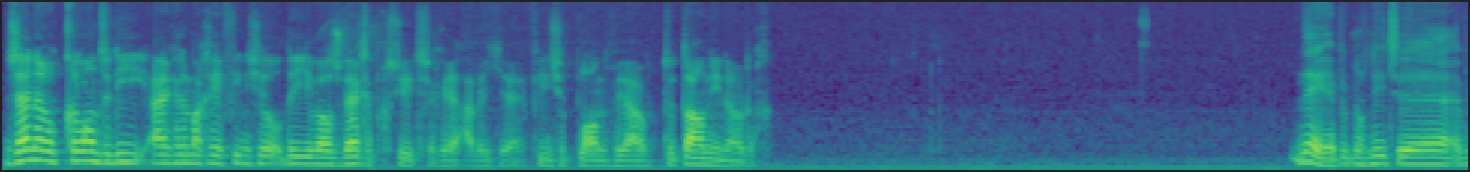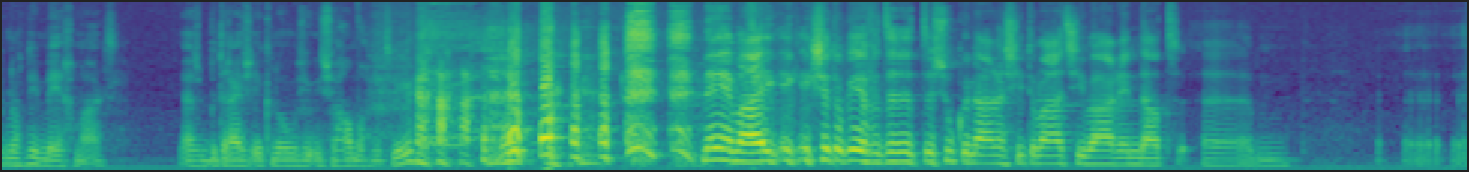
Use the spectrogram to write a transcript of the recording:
Zijn er ook klanten die eigenlijk helemaal geen financieel, die je wel eens weg hebt gestuurd, zeggen ja, weet je, financieel plan voor jou totaal niet nodig? Nee, heb ik nog niet, uh, heb ik nog niet meegemaakt. Dat is bedrijfseconomisch niet zo handig natuurlijk. nee, maar ik, ik, ik, zit ook even te, te, zoeken naar een situatie waarin dat um, uh,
